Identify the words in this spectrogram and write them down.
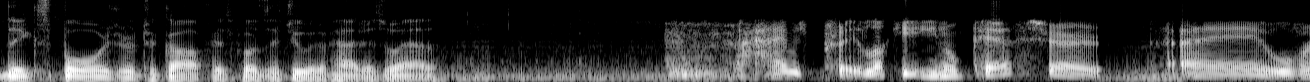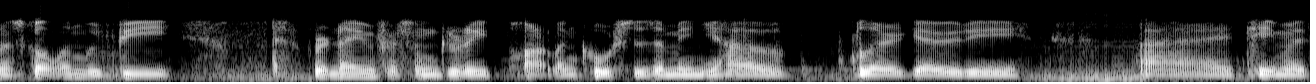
the exposure to golf, I suppose, that you would have had as well? I was pretty lucky. You know, Perthshire uh, over in Scotland would be renowned for some great parkland courses. I mean, you have Blairgowrie, uh, Taymouth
